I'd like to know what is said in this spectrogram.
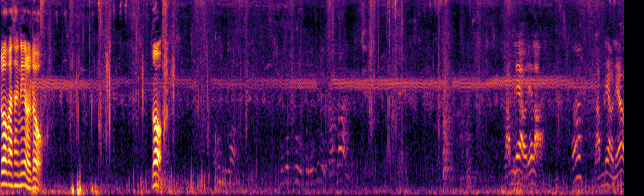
โดดมาทางนี้เหรอโดดโดดล้ำแล้วได้หรอล้ำแล้วแล้ว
